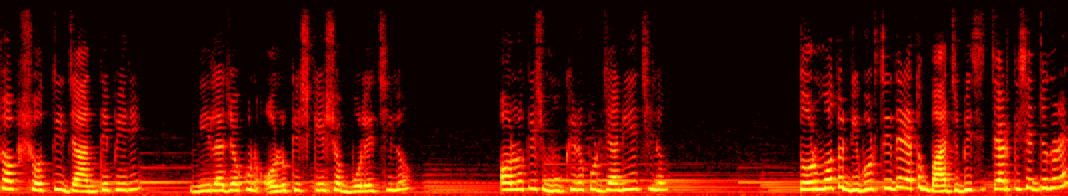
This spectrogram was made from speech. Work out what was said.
সব সত্যি জানতে পেরে নীলা যখন অলোকেশকে এসব বলেছিল, অলোকেশ মুখের ওপর জানিয়েছিল, তোর মতো ডিভোর্সিদের এত বাজ বিচার কিসের জন্য রে?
